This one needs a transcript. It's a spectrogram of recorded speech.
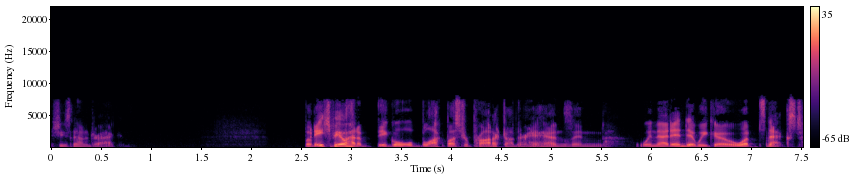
She's not a dragon. But HBO had a big old blockbuster product on their hands, and when that ended, we go, what's next?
